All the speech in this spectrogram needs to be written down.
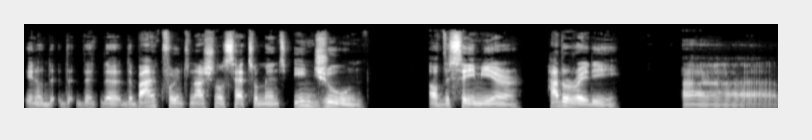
you know, the, the, the, Bank for International Settlements in June of the same year had already uh,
